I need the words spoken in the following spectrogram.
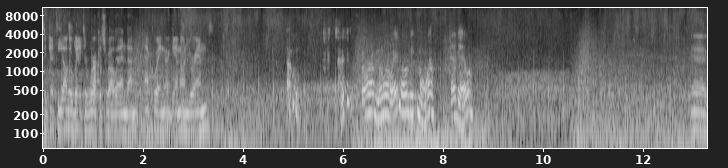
to get the other way to work as well. And I'm echoing again on your end. Oh. Well, move away a little bit more. There you go. Okay.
